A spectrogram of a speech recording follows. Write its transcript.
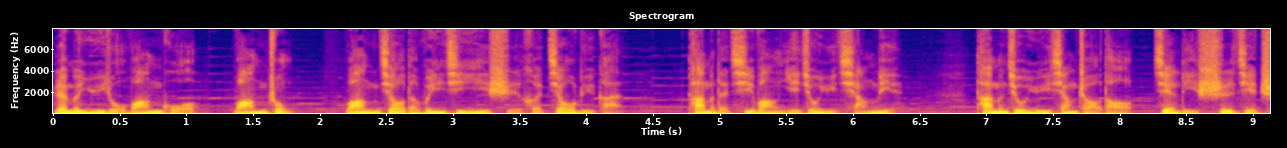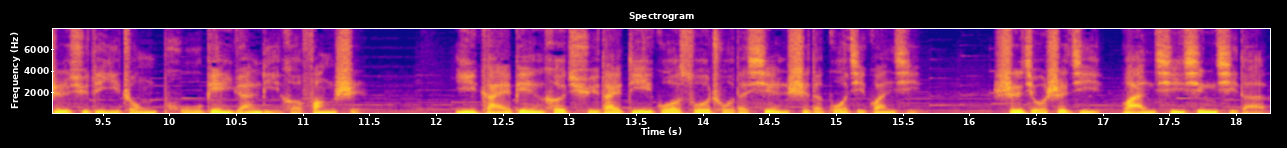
人们愈有亡国、王众、王教的危机意识和焦虑感，他们的期望也就愈强烈，他们就愈想找到建立世界秩序的一种普遍原理和方式，以改变和取代帝国所处的现实的国际关系。十九世纪晚期兴起的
